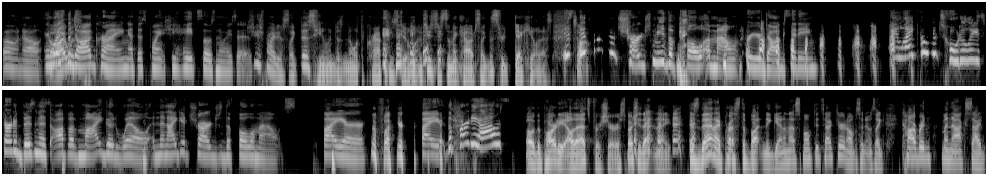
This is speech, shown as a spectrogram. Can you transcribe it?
Oh no. And So was I the was- dog crying at this point? She hates those noises. She's probably just like, this human doesn't know what the crap he's doing. She's just in the couch, like, this is ridiculous. Is So- you charged me the full amount for your dog sitting? I like how you totally start a business off of my goodwill and then I get charged the full amount. Fire, fire. fire. The party house. Oh, the party. Oh, that's for sure. Especially that night. Because then I pressed the button again on that smoke detector, and all of a sudden it was like carbon monoxide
